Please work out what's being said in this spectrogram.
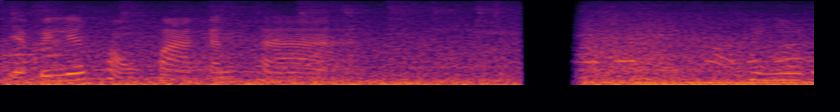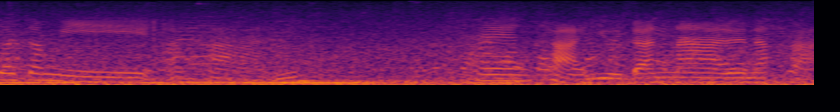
เดี๋ยวไปเลือกของฝากกันค่ะ ที่นี่ก็จะมีอาหารแห้งขายอยู่ด้านหน้าด้วยนะคะ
